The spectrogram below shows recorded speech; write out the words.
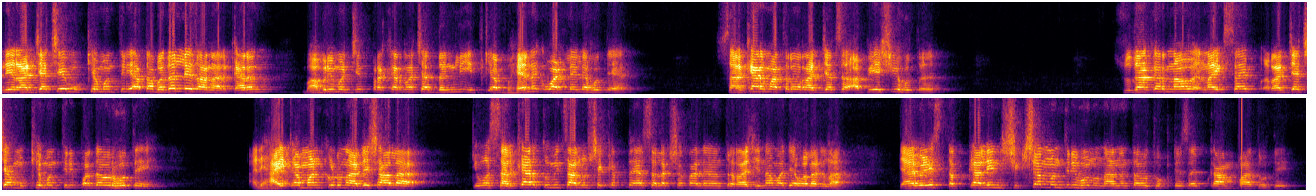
आणि राज्याचे मुख्यमंत्री आता बदलले जाणार कारण बाबरी मस्जिद प्रकरणाच्या दंगली इतक्या भयानक वाढलेल्या होत्या. सरकार मात्र राज्याचं अपयशी होतं. सुधाकर नाव नाईक साहेब राज्याच्या मुख्यमंत्री पदावर होते. आणि हायकमांडकडून आदेश आला किंवा सरकार तुम्ही चालू शकत नाही असं लक्षात आल्यानंतर राजीनामा द्यावा लागला. त्यावेळेस तत्कालीन शिक्षण मंत्री म्हणून आनंदराव थोपटे साहेब काम पाहत होते.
